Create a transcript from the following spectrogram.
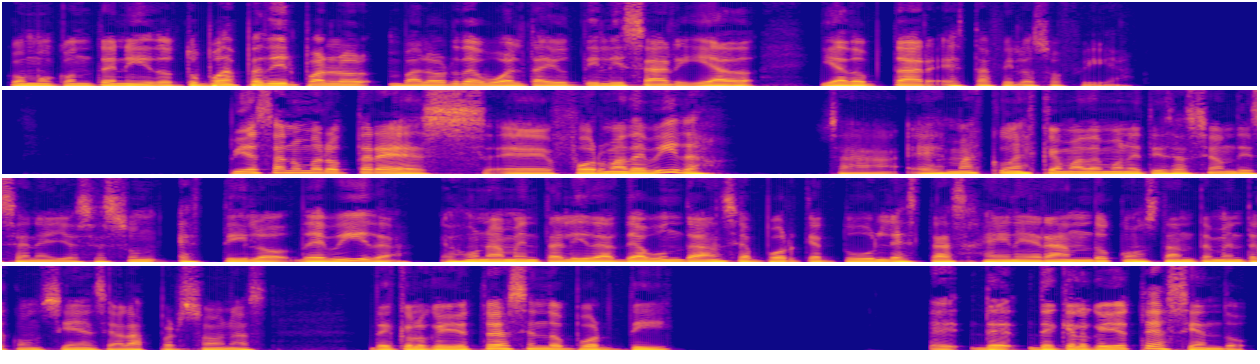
como contenido, tú puedes pedir valor, de vuelta y utilizar y, adoptar esta filosofía. Pieza número tres, eh, forma de vida. Es más que un esquema de monetización, dicen ellos, es un estilo de vida, es una mentalidad de abundancia porque tú le estás generando constantemente conciencia a las personas de que lo que yo estoy haciendo por ti, eh, de, que lo que yo estoy haciendo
